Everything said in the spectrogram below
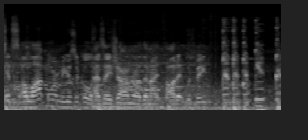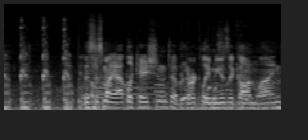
It's a lot more musical as a genre than I thought it would be. This is my application to Berklee Music Online.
